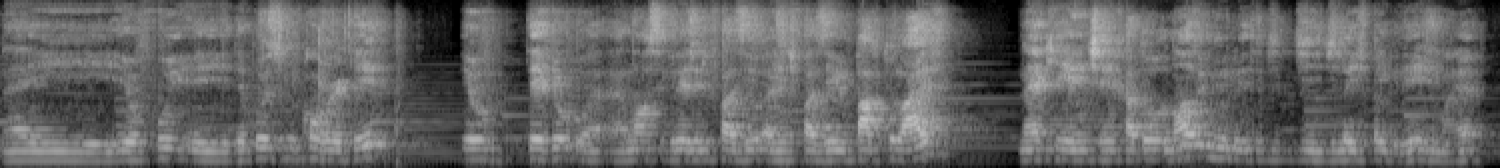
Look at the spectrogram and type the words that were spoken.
Né, e eu fui, e depois de me converter, eu teve a nossa igreja, ele fazia, a gente fazia o Impacto Life, né, que a gente arrecadou 9 mil litros de, de, de leite para a igreja, uma época.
